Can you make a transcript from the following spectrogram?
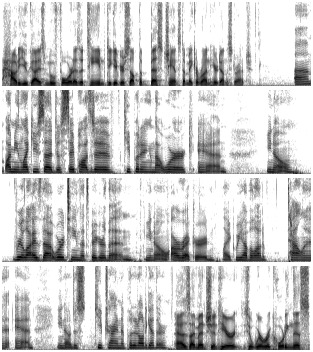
How do you guys move forward as a team to give yourself the best chance to make a run here down the stretch? Um, I mean, like you said, just stay positive, keep putting in that work, and, you know, realize that we're a team that's bigger than, you know, our record. Like, we have a lot of talent, and, you know, just keep trying to put it all together. As I mentioned here, so we're recording this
